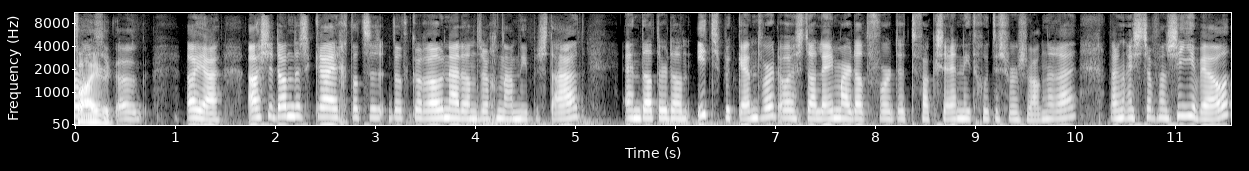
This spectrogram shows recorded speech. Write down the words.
Waar fired. ik ook? Oh ja, als je dan dus krijgt dat, ze, dat corona dan zogenaamd niet bestaat... en dat er dan iets bekend wordt... al is het alleen maar dat voor het vaccin niet goed is voor zwangeren... dan is het zo van, zie je wel,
